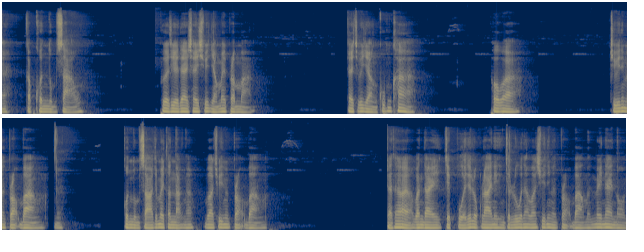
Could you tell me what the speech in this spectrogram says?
นะกับคนหนุ่มสาว เพื่อที่จะได้ใช้ชีวิตอย่างไม่ประมาทใช้ชีวิตอย่างคุ้มค่า เพราะว่า ชีวิตนี้มันเปราะบางนะคนหนุ่มสาวจะไม่ตระหนักนะ ว่าชีวิตมันเปราะบาง แต่ถ้าวันใดเจ็บป่วยด้วยโรคร้ายนี่ถึงจะรู้นะว่าชีวิตนี้มันเปราะบางมันไม่แน่นอน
